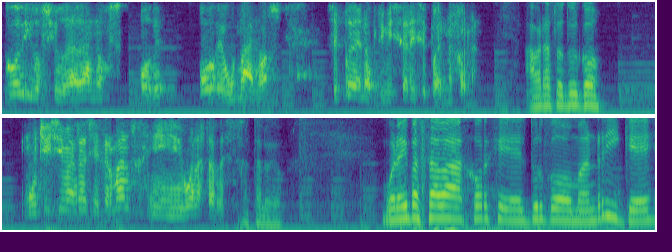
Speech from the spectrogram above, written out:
códigos ciudadanos o de, o de humanos, se pueden optimizar y se pueden mejorar. Abrazo, Turco. Muchísimas gracias, Germán, y buenas tardes. Hasta luego. Bueno, ahí pasaba Jorge el Turco Manrique.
